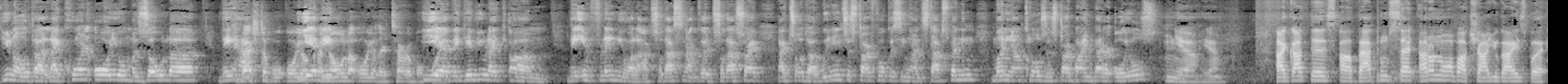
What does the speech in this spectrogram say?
you know the like corn oil, mazola. They have Vegetable oil, Yeah, they- canola oil, they're terrible Yeah, you. they give you like um they inflame you a lot, so that's not good. So that's why I told her we need to start focusing on stop spending money on clothes and start buying better oils. Yeah, yeah. I got this uh, bathroom set. I don't know about y'all, you guys, but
